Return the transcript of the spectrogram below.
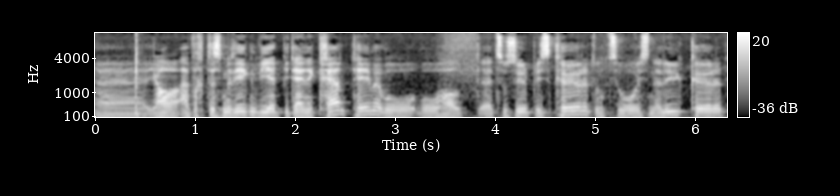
äh, ja, einfach, dass wir irgendwie bei diesen Kernthemen, wo, wo halt äh, zu Surprise gehören und zu unseren Leuten gehören,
